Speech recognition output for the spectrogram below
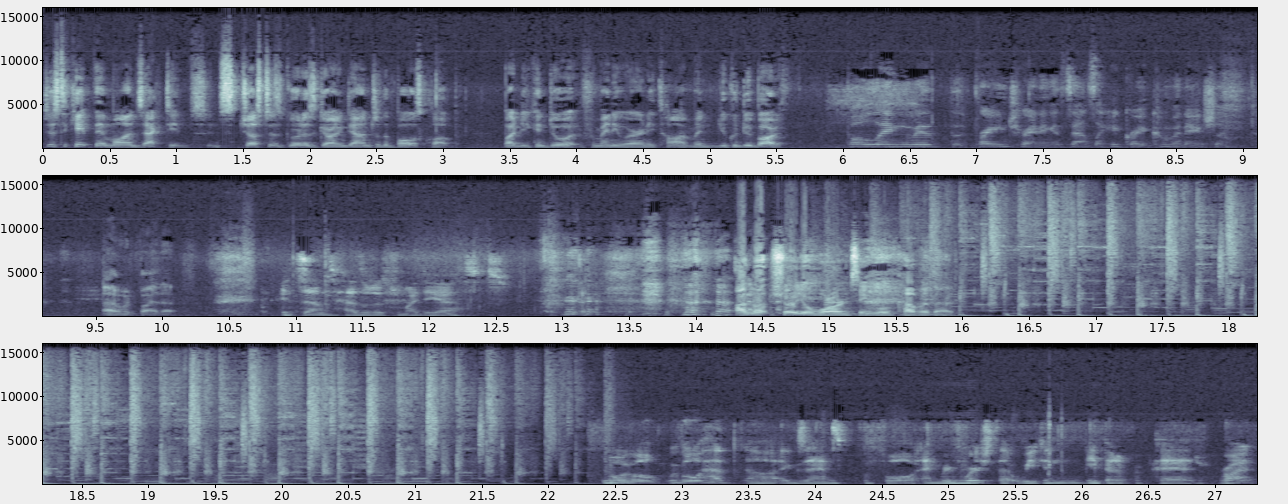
just to keep their minds active. It's just as good as going down to the bowls club, but you can do it from anywhere, anytime, and you could do both. Bowling with brain training, it sounds like a great combination. I would buy that. It sounds hazardous for my DS. I'm not sure your warranty will cover that. Well, we've all we've all had uh, exams before, and we've wished that we can be better prepared, right?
